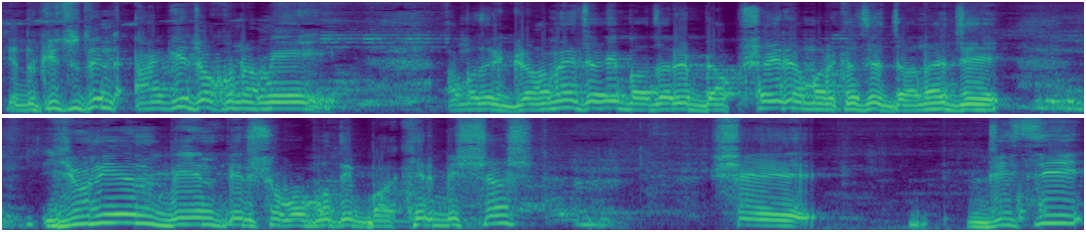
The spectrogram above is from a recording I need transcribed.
কিন্তু কিছুদিন আগে যখন আমি আমাদের গ্রামে যাই বাজারের ব্যবসায়ীরা আমার কাছে জানায় যে ইউনিয়ন বিএনপির সভাপতি বাখের বিশ্বাস, সে ডিসি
